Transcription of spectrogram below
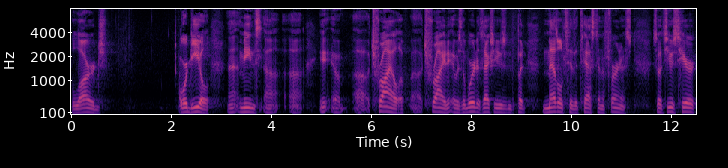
large ordeal uh, means uh, uh, uh trial, uh, tried. It was the word that's actually used to put metal to the test in a furnace. So it's used here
